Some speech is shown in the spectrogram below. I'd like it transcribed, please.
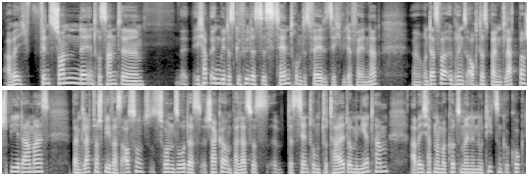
Aber ich finde es schon eine interessante, ich habe irgendwie das Gefühl, dass das Zentrum des Feldes sich wieder verändert. Äh, und das war übrigens auch das beim Gladbach-Spiel damals. Beim Gladbach-Spiel war es auch schon so, dass Chaka und Palacios äh, das Zentrum total dominiert haben. Aber ich habe nochmal kurz meine Notizen geguckt.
